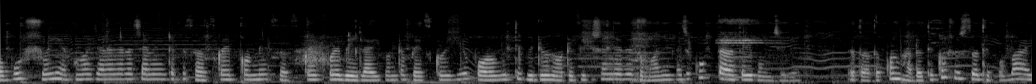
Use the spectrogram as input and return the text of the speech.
অবশ্যই এখনও যারা যারা চ্যানেলটাকে সাবস্ক্রাইব করেনি সাবস্ক্রাইব করে বেল আইকনটা প্রেস করে দিও। পরবর্তী ভিডিও নোটিফিকেশান যাতে তোমাদের কাছে খুব তাড়াতাড়ি পৌঁছে যায়। তো ততক্ষণ ভালো থেকো, সুস্থ থেকো বাই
